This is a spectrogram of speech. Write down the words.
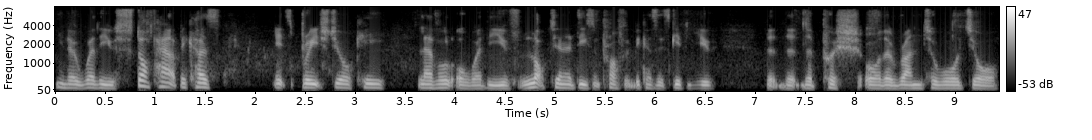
you know whether you stop out because it's breached your key level, or whether you've locked in a decent profit because it's given you the, the, the push or the run towards your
